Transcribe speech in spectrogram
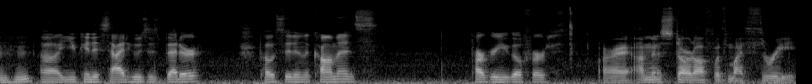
Mm-hmm. Uh, you can decide whose is better. Post it in the comments. Parker, you go first. All right, I'm going to start off with my three.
